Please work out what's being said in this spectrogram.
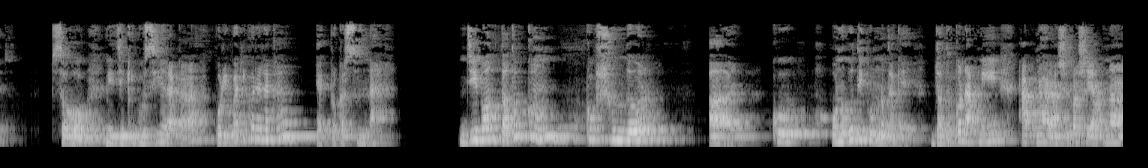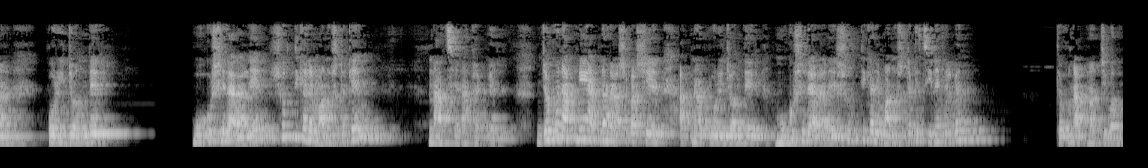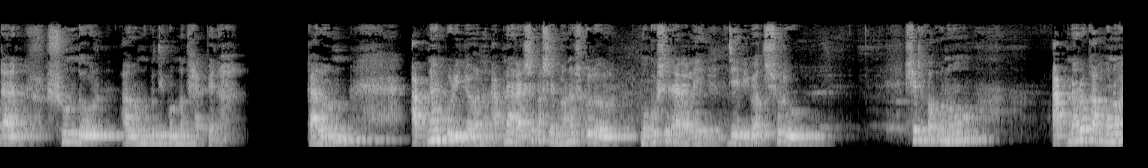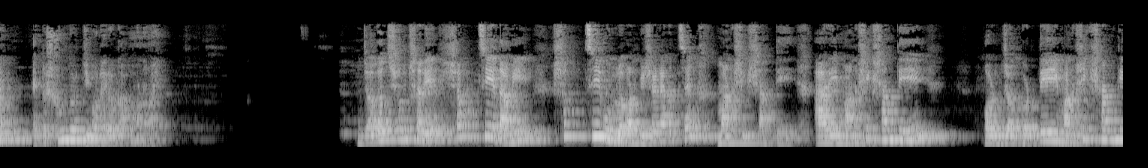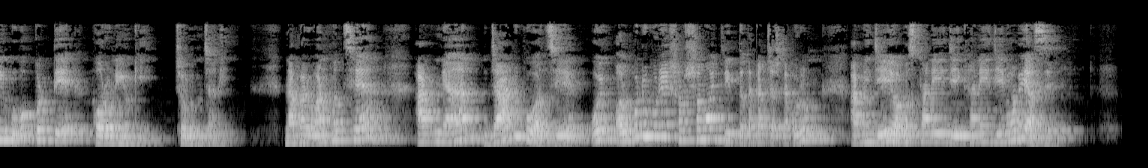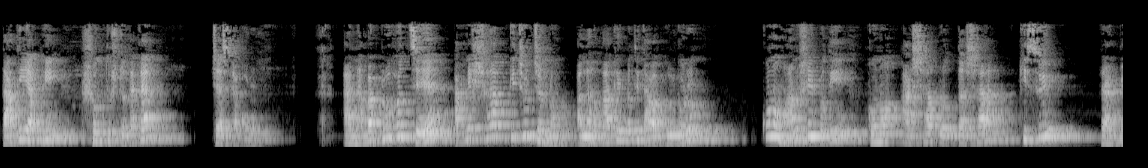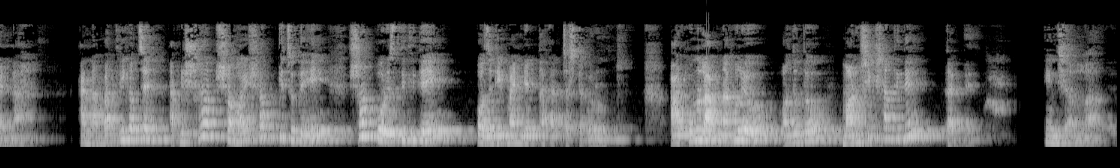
সো নিজেকে গুছিয়ে রাখা, পরিপাটি করে রাখা এক প্রকার সুন্না জীবন ততক্ষণ খুব সুন্দর আর খুব অনুভূতিপূর্ণ থাকে যতক্ষণ আপনি আপনার আশেপাশে আপনার পরিজনদের মুখোশের আড়ালে সত্যিকারের মানুষটাকে নাচে না থাকবেন। যখন আপনি আপনার আশেপাশের আপনার পরিজনদের মুখোশের আড়ালে সত্যিকারের মানুষটাকে চিনে ফেলবেন, তখন আপনার জীবনটা আর সুন্দর আর অনুভূতিপূর্ণ থাকবে না। কারণ আপনার পরিজন, আপনার আশেপাশের মানুষগুলোর মুখোশের আড়ালে যে বিপদস্বরূপ সেটা কখনো আপনারও কাম্য নয়, একটা সুন্দর জীবনেরও কাম্য নয়। জগৎ সংসারে সবচেয়ে দামি, সবচেয়ে মূল্যবান বিষয়টা হচ্ছে মানসিক শান্তি। আর এই মানসিক শান্তি অর্জন করতে, এই মানসিক শান্তি উপভোগ করতে করণীয় কি? চলুন জানি। নাম্বার ওয়ান হচ্ছে আপনার যাটুকু আছে, ওই অল্পটুকুরে সবসময় তৃপ্ত থাকার চেষ্টা করুন। আপনি যে অবস্থানে, যেখানে, যেভাবে আছেন, তাতেই আপনি সন্তুষ্ট থাকার চেষ্টা করুন। আর নাম্বার টু হচ্ছে, আপনি সব কিছুর জন্য আল্লাহ পাকের প্রতি তাওয়াক্কুল করুন। কোনো মানুষের প্রতি কোনো আশা, প্রত্যাশা কিছুই রাখবেন না। আর নাম্বার থ্রি হচ্ছে, আপনি সব সময় সব কিছুতেই সব পরিস্থিতিতেই পজিটিভ মাইন্ডেড থাকার চেষ্টা করুন। আর কোনো লাভ না হলেও অন্তত মানসিক শান্তিতে থাকবেন। ইনশাল্লাহ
